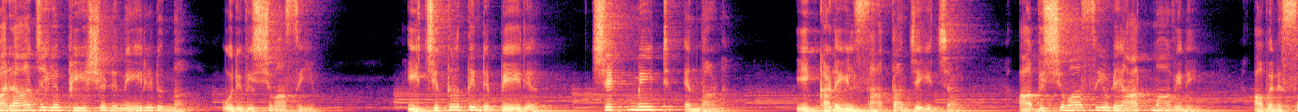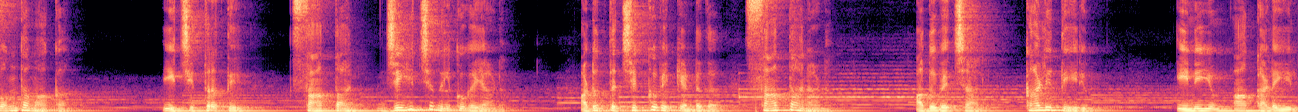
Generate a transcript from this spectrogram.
പരാജയ ഭീഷണി നേരിടുന്ന ഒരു വിശ്വാസിയും. ഈ ചിത്രത്തിന്റെ പേര് ചെക്ക്മേറ്റ് എന്നാണ്. ഈ കളിയിൽ സാത്താൻ ജയിച്ചാൽ ആ വിശ്വാസിയുടെ ആത്മാവിനെ അവന് സ്വന്തമാക്കാം. ഈ ചിത്രത്തിൽ സാത്താൻ ജയിച്ചു നിൽക്കുകയാണ്. അടുത്ത ചെക്ക് വെക്കേണ്ടത് സാത്താനാണ്. അത് വെച്ചാൽ കളി തീരും. ഇനിയും ആ കളിയിൽ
